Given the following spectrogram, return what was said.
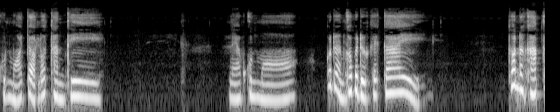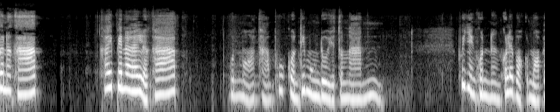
คุณหมอจอดรถทันที แล้วคุณหมอก็เดินเข้าไปดูใกล้ๆ โทษนะครับ โทษนะครับ ใครเป็นอะไรเหรอครับ คุณหมอถามผู้คนที่มุงดูอยู่ตรงนั้น ผู้หญิงคนหนึ่งก็เลยบอกคุณหมอไป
